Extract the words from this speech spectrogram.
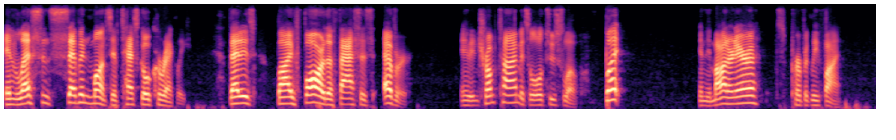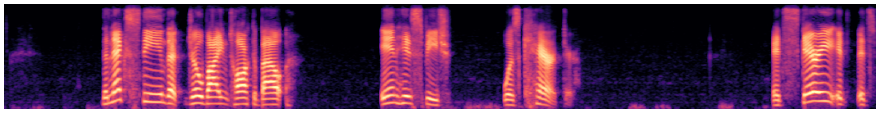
in less than seven months if tests go correctly. That is by far the fastest ever. And in Trump time, it's a little too slow. But in the modern era, it's perfectly fine. The next theme that Joe Biden talked about in his speech was character. It's scary, it, it's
